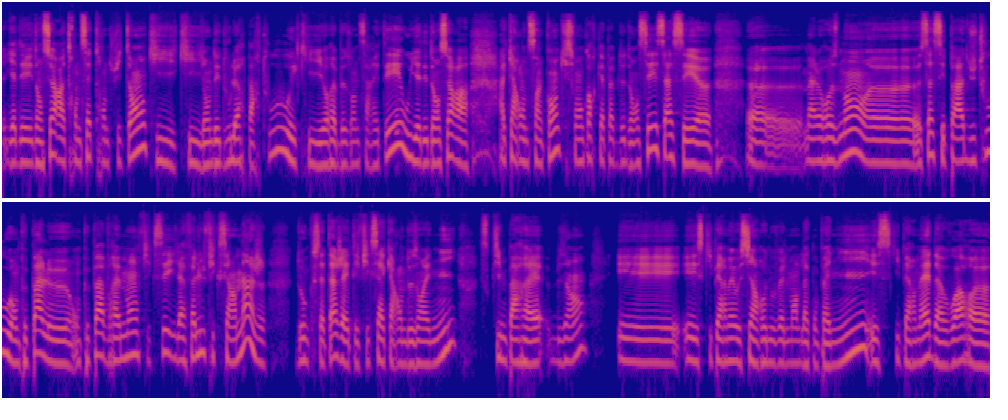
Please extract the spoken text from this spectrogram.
il y a des danseurs à 37-38 ans qui, qui ont des douleurs partout et qui auraient besoin de s'arrêter, ou il y a des danseurs à, à 45 ans qui sont encore capables de danser. Ça, c'est euh, malheureusement, ça c'est pas du tout, on peut pas le, on peut pas vraiment fixer. Il a fallu fixer un âge, donc cet âge a été fixé à 42 ans et demi, ce qui me paraît bien et, et ce qui permet aussi un renouvellement de la compagnie et ce qui permet d'avoir euh,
